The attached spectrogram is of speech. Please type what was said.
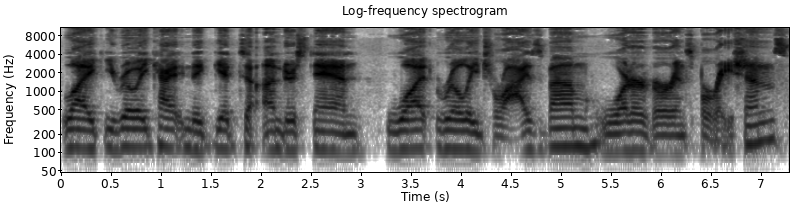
Like you really kind of get to understand what really drives them, what are their inspirations.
